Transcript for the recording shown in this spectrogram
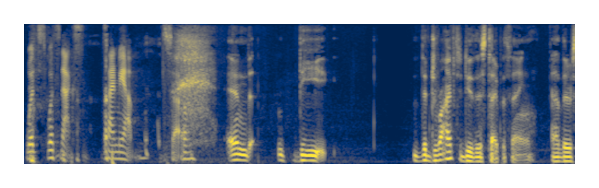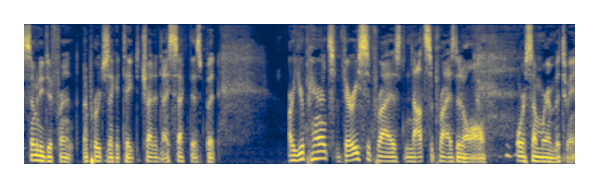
What's, what's next? sign me up. So and the the drive to do this type of thing uh, there's so many different approaches i could take to try to dissect this but are your parents very surprised not surprised at all or somewhere in between?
